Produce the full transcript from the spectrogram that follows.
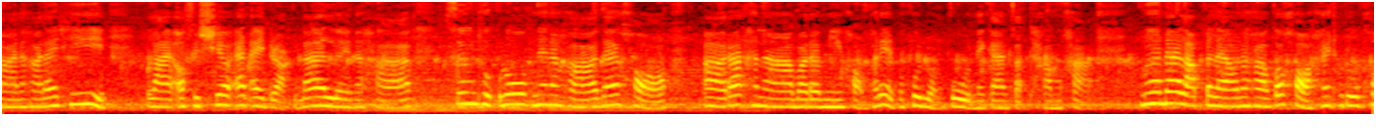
านะคะ ได้ที่ Line Official at i d r a k ได้เลยนะคะ ซึ่งทุกรูปเนี่ยนะคะได้ขอ อาราธนาบารมีของพระเดชพระคุณหลวงปู่ในการจัดทำค่ะ เมื่อได้รับไปแล้วนะคะ ก็ขอให้ทุกๆค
